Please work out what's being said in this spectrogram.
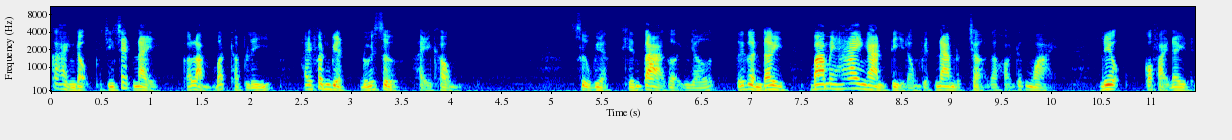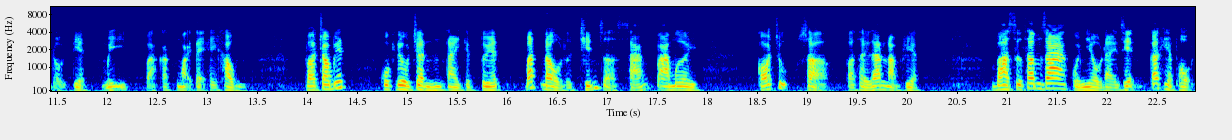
các hành động và chính sách này có làm bất hợp lý hay phân biệt đối xử hay không. Sự việc khiến ta gợi nhớ tới gần đây 32.000 tỷ đồng Việt Nam được trở ra khỏi nước ngoài. Liệu có phải đây để đổi tiền Mỹ và các ngoại tệ hay không? Và cho biết cuộc điều trần này trực tuyến bắt đầu từ 9 giờ sáng 30, có trụ sở và thời gian làm việc và sự tham gia của nhiều đại diện các hiệp hội,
